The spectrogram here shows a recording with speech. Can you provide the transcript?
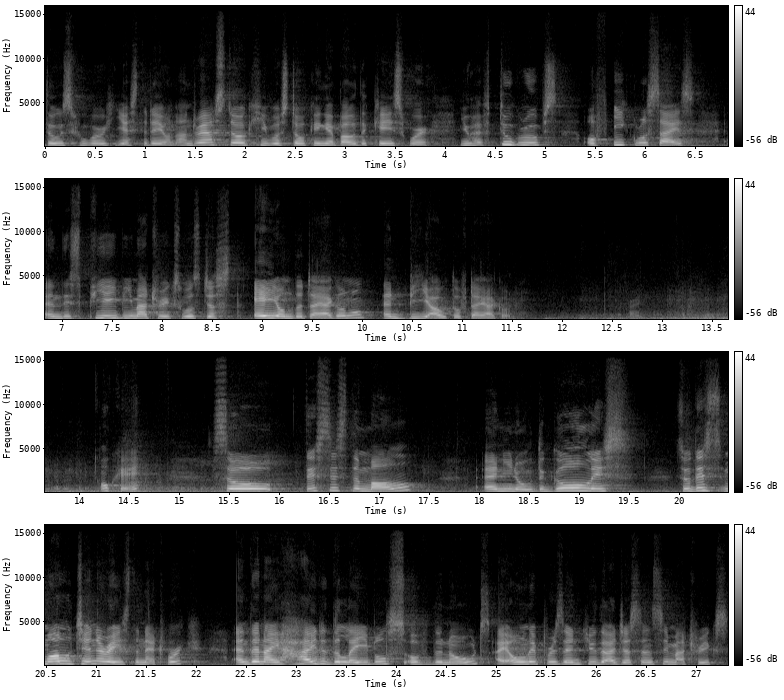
those who were yesterday on Andrea's talk, he was talking about the case where you have two groups of equal size and this PAB matrix was just A on the diagonal and B out of diagonal. Right. Okay, so this is the model and you know, the goal is, so this model generates the network and then I hide the labels of the nodes. I only present you the adjacency matrix,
